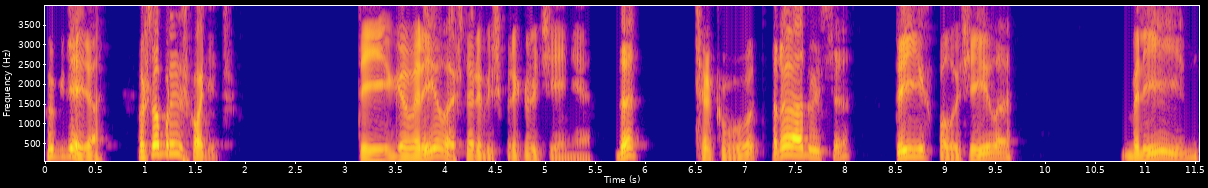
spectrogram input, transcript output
Где я? Что происходит? Ты говорила, что любишь приключения, да? Так вот, радуйся, ты их получила. Блин,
